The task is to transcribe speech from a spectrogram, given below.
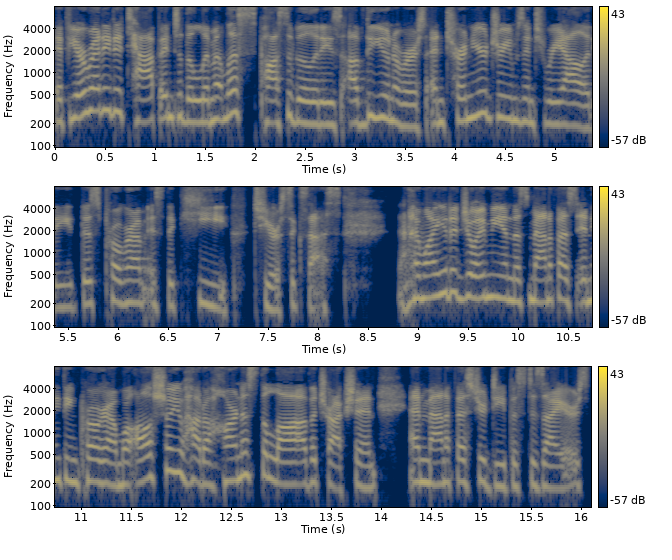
If you're ready to tap into the limitless possibilities of the universe and turn your dreams into reality, this program is the key to your success. I want you to join me in this Manifest Anything program where I'll show you how to harness the law of attraction and manifest your deepest desires.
